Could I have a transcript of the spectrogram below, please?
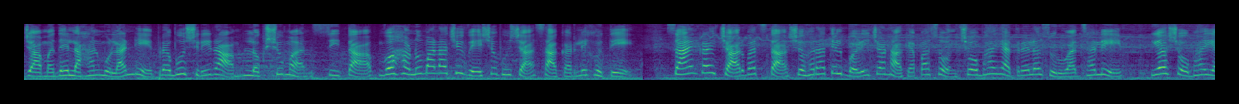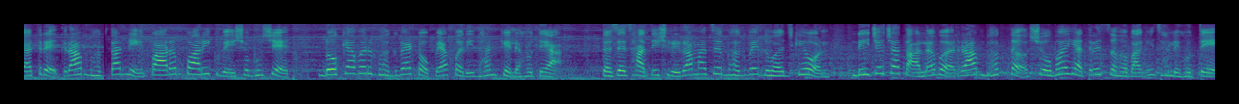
ज्यामध्ये लहान मुलांनी प्रभू श्रीराम लक्ष्मण सीता व हनुमानाची वेशभूषा साकारली होती. सायंकाळी चार वाजता शहरातील बळीच्या नाक्यापासून शोभायात्रेला सुरुवात झाली. या शोभायात्रेत राम भक्तांनी पारंपरिक वेशभूषेत डोक्यावर भगव्या टोप्या परिधान केल्या होत्या. तसेच हाती श्रीरामाचे भगवे ध्वज घेऊन डीजेच्या तालावर राम भक्त शोभायात्रेत सहभागी झाले होते.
